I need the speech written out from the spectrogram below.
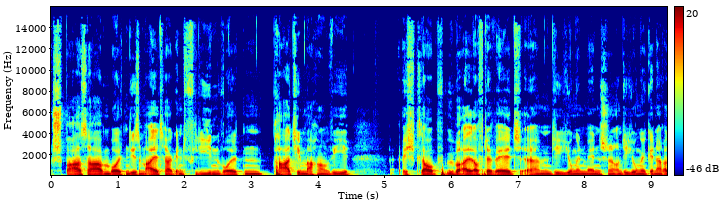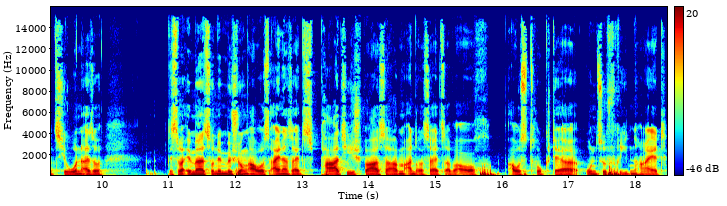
Spaß haben, wollten diesem Alltag entfliehen, wollten Party machen, wie ich glaube überall auf der Welt ähm, die jungen Menschen und die junge Generation. Also das war immer so eine Mischung aus einerseits Party, Spaß haben, andererseits aber auch Ausdruck der Unzufriedenheit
